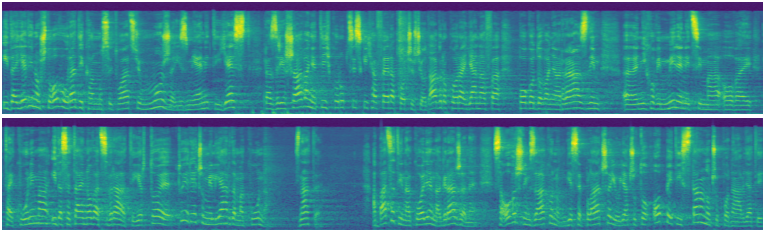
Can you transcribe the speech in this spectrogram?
i da jedino što ovu radikalnu situaciju može izmijeniti jest razrješavanje tih korupcijskih afera, počevši od Agrokora, Janafa, pogodovanja raznim e, njihovim miljenicima, ovaj, tajkunima i da se taj novac vrati, jer to je, tu je riječ o milijardama kuna, znate. A bacati na koljena građane sa ovršnim zakonom gdje se plaćaju, ja ću to opet i stalno ću ponavljati,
